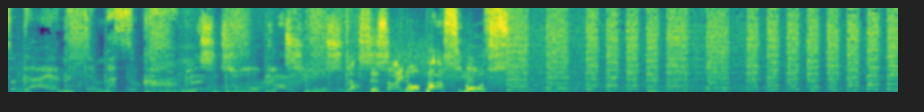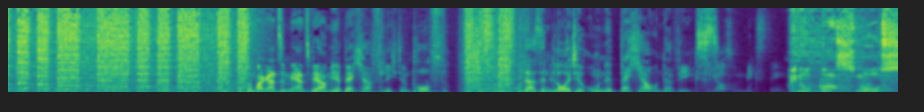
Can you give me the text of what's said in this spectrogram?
so geil mit dem Bass zu kommen. Besten zum Orgasmus. Das ist ein Orgasmus. So mal ganz im Ernst, wir haben hier Becherpflicht im Puff. Und da sind Leute ohne Becher unterwegs. Ein Orgasmus.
